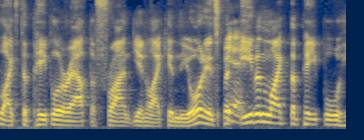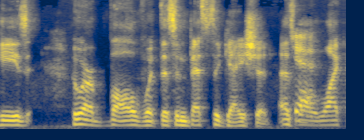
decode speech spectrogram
like the people who are out the front you know like in the audience but Yeah. even like the people he's who are involved with this investigation as Yeah. well like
